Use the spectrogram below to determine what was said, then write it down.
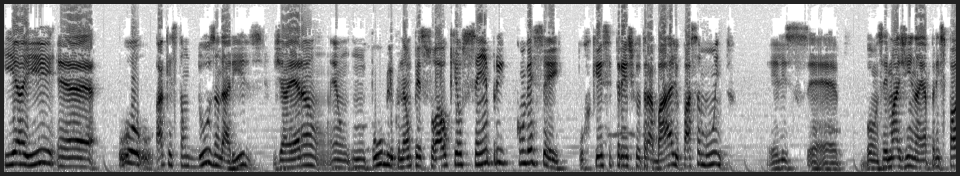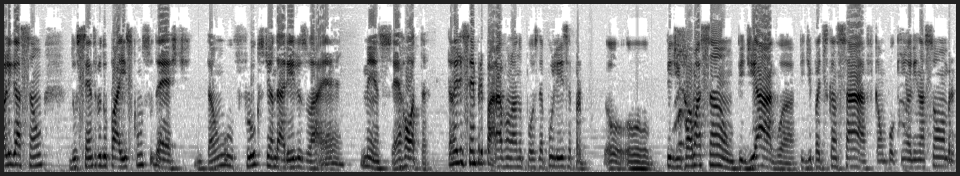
E aí, é, o, a questão dos andarilhos já era um, é um, um público, né, um pessoal que eu sempre conversei, porque esse trecho que eu trabalho passa muito. Eles é, Bom, você imagina, é a principal ligação do centro do país com o sudeste. Então o fluxo de andarilhos lá é imenso, é rota. Então eles sempre paravam lá no posto da polícia para pedir informação, pedir água, pedir para descansar, ficar um pouquinho ali na sombra.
